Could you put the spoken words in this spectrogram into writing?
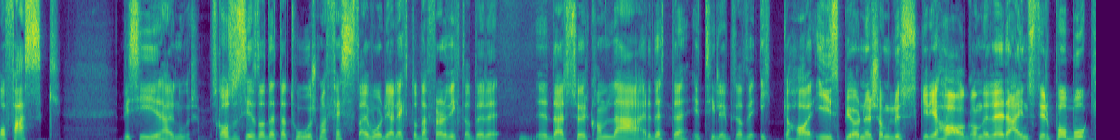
og fesk. Vi sier her i nord. Skal også sies at dette er to ord som er festa i vår dialekt, og derfor er det viktig at dere eh, der sør kan lære dette, i tillegg til at vi ikke har isbjørner som lusker i hagen eller reinsdyr på bok.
